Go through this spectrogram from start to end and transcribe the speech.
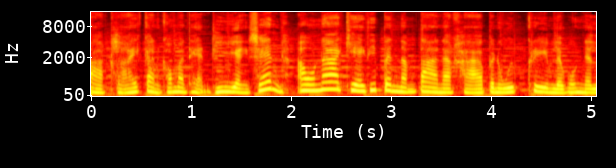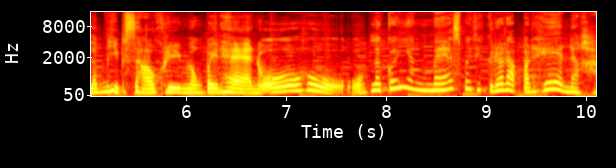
ตาคล้ายกันเข้ามาแทนที่ อย่างเช่น เอาหน้าเค้กที่เป็นน้ำตาลนะคะ เป็นวิปครีมอะไรพวกนี้แล้วบีบซาวครีมลงไปแทน โอ้โห แล้วก็ยังแมสไปถึงระดับประเทศนะคะ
